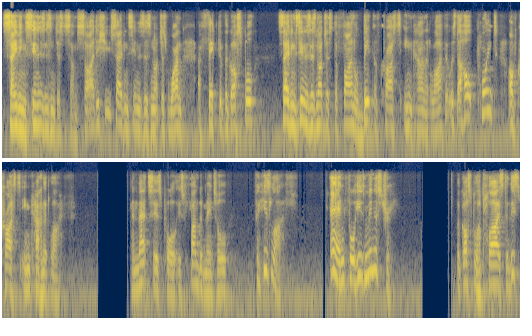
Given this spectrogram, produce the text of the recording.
Saving sinners isn't just some side issue. Saving sinners is not just one effect of the gospel. Saving sinners is not just the final bit of Christ's incarnate life, it was the whole point of Christ's incarnate life. And that, says Paul, is fundamental for his life and for his ministry. The gospel applies to this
